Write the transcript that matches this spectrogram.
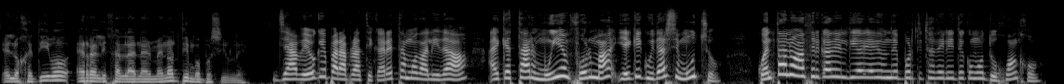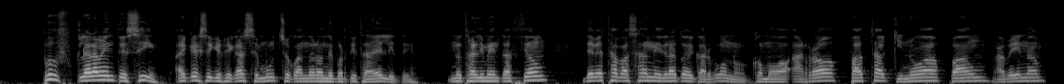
El objetivo es realizarla en el menor tiempo posible. Ya veo que para practicar esta modalidad hay que estar muy en forma y hay que cuidarse mucho. Cuéntanos acerca del día a día de un deportista de élite como tú, Juanjo. Puf, claramente sí. Hay que sacrificarse mucho cuando eres un deportista de élite. Nuestra alimentación debe estar basada en hidratos de carbono, como arroz, pasta, quinoa, pan, avena.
